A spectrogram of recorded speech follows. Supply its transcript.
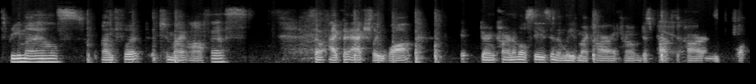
three miles on foot to my office. So I could actually walk during carnival season and leave my car at home, just park the car and walk,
